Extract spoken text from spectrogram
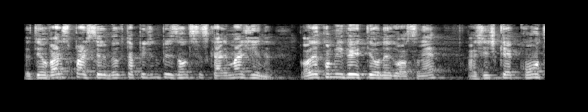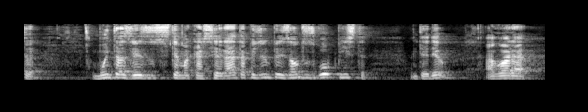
Eu tenho vários parceiros meus que tá pedindo prisão desses caras. Imagina. Olha como inverteu o negócio, né? A gente que é contra, muitas vezes o sistema carcerário tá pedindo prisão dos golpistas. Entendeu? Agora,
